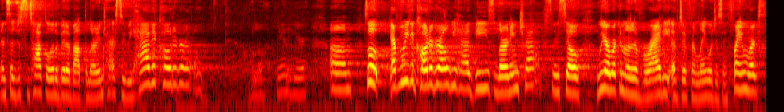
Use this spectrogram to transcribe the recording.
And so just to talk a little bit about the learning tracks that we have at Coder Girl. Oh, little fan here. Um, so every week at Coder Girl, we have these learning tracks. And so we are working on a variety of different languages and frameworks.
